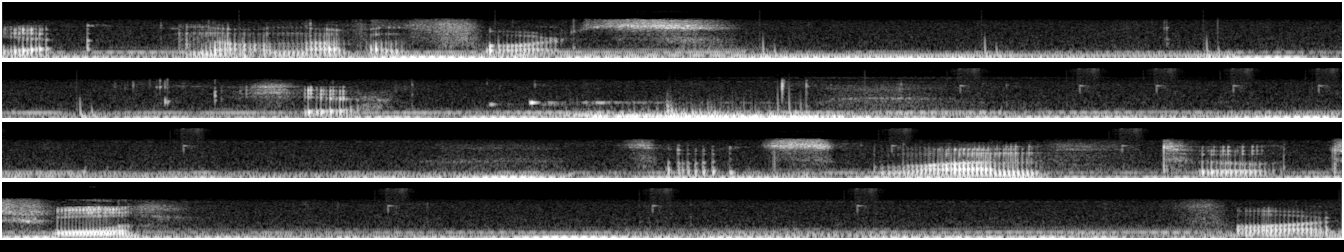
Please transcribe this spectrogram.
Yeah, no, naval forts. Here. So it's one, two, three, four,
